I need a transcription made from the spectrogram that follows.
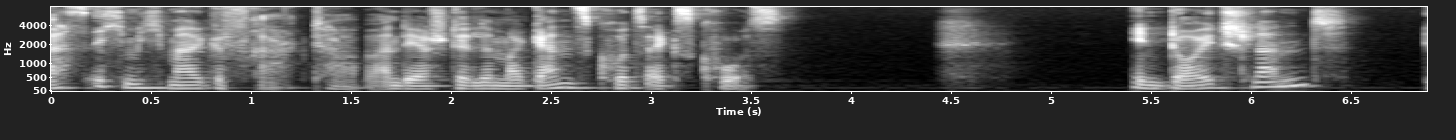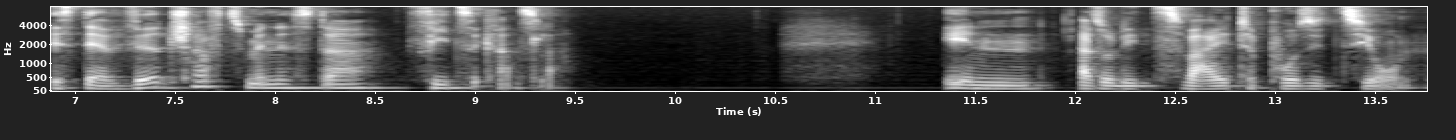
Was ich mich mal gefragt habe, an der Stelle mal ganz kurz Exkurs. In Deutschland ist der Wirtschaftsminister Vizekanzler. In, also die zweite Position.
